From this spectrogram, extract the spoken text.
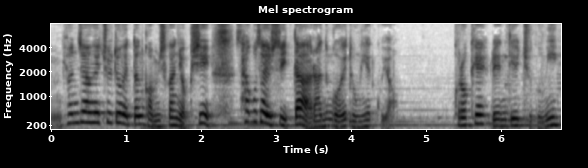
음, 현장에 출동했던 검시관 역시 사고사일 수 있다라는 거에 동의했고요. 그렇게 랜디의 죽음이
